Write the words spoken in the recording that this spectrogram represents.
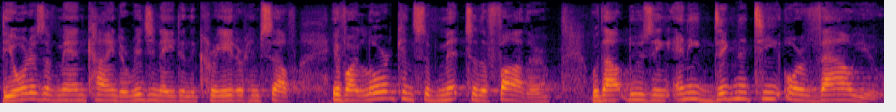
The orders of mankind originate in the Creator Himself. If our Lord can submit to the Father without losing any dignity or value,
